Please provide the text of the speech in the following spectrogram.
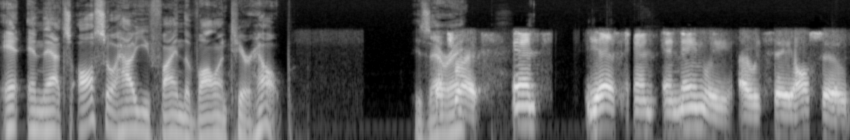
and, and that's also how you find the volunteer help. Is that That's right? right. And yes, and and namely, I would say also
